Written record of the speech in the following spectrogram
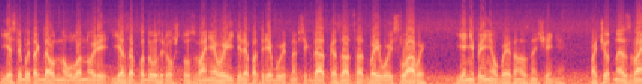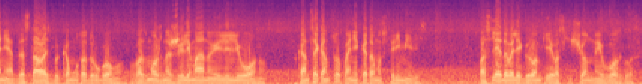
Если бы тогда на Уланоре я заподозрил, что звание воителя потребует навсегда отказаться от боевой славы, я не принял бы это назначение. Почетное звание досталось бы кому-то другому, возможно, Желиману или Леону. В конце концов, они к этому стремились. Последовали громкие восхищенные возгласы.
